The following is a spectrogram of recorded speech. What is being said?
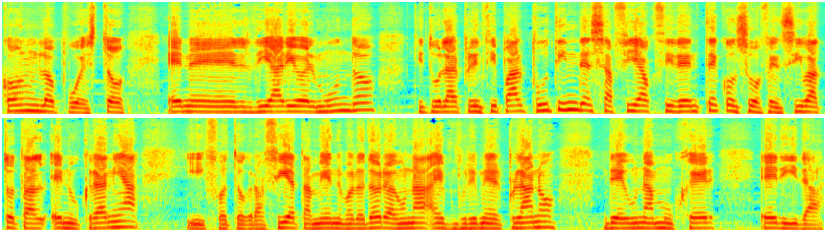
con lo opuesto. En el diario El Mundo, titular principal, Putin desafía a Occidente con su ofensiva total en Ucrania y fotografía también demoledora una, en primer plano de una mujer herida.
